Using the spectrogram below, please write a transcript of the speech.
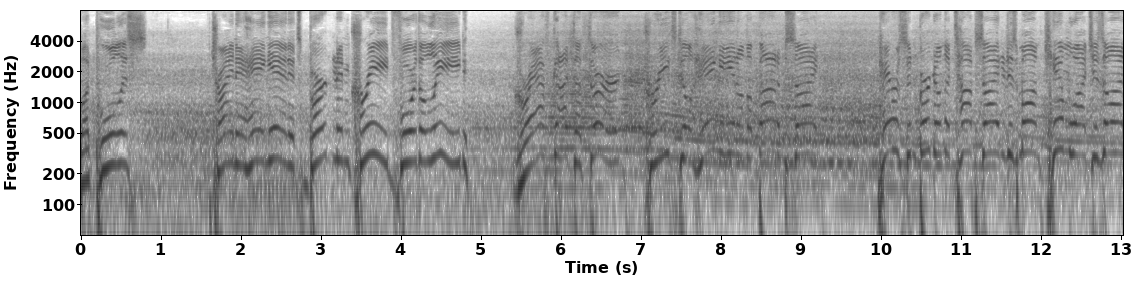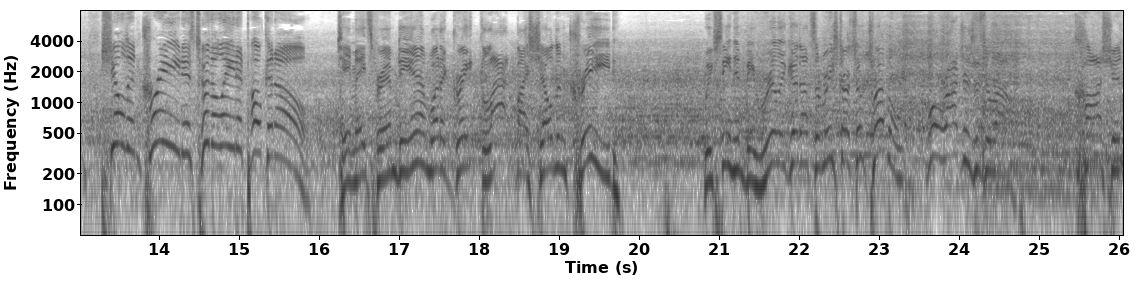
But Poole is trying to hang in. It's Burton and Creed for the lead. Graf got to third. Creed still hanging in on the bottom side. Harrison Burton on the top side, and his mom Kim watches on. Sheldon Creed is to the lead at Pocono. Teammates for MDM. What a great lap by Sheldon Creed. We've seen him be really good on some restarts. So trouble. Will Rodgers is around. Caution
